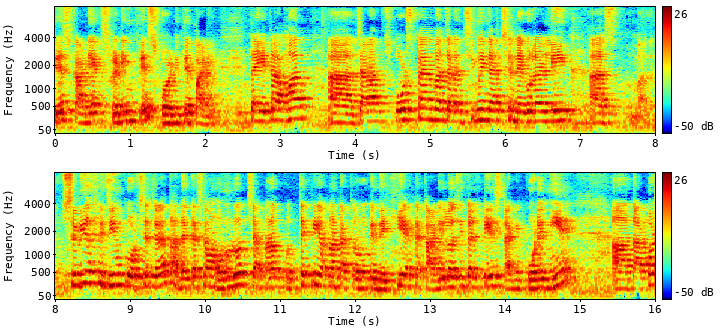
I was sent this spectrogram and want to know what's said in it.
test cardiac screening test করে নিতে পারি। তাই এটা আমার যারা স্পোর্টস ম্যান বা যারা জিমে যাচ্ছেন রেগুলারলি সিরিয়াসলি জিম করছেন যারা, তাদের কাছে আমার অনুরোধ যে আপনারা প্রত্যেকেই আপনার ডাক্তারবাবুকে দেখিয়ে একটা কার্ডিওলজিক্যাল টেস্ট আগে করে নিয়ে তারপর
